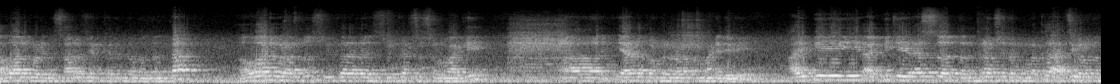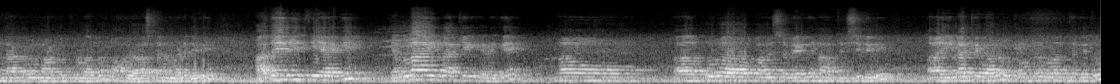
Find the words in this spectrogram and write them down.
ಅಹವಾಲುಗಳಿಂದ ಸಾರ್ವಜನಿಕರಿಂದ ಬಂದಂಥ ಅಹವಾಲುಗಳನ್ನು ಸ್ವೀಕಾರ, ಸ್ವೀಕರಿಸುವ ಸಲುವಾಗಿ ಎರಡು ಕೌಂಟರ್ಗಳನ್ನು ಮಾಡಿದ್ದೀವಿ. I P I P J S ತಂತ್ರಾಂಶದ ಮೂಲಕ ಅರ್ಜಿಗಳನ್ನು ದಾಖಲು ಮಾಡಿಕೊಳ್ಳಲು ನಾವು ವ್ಯವಸ್ಥೆ ಮಾಡಿದ್ದೀವಿ. ಅದೇ ರೀತಿಯಾಗಿ ಎಲ್ಲ ಇಲಾಖೆಗಳಿಗೆ ನಾವು ಪೂರ್ವ ಸಭೆಯಲ್ಲಿ ನಾವು ತಿಳಿಸಿದ್ದೀವಿ. ಇಲಾಖೆವಾರು ಕೌಂಟರ್ಗಳನ್ನು ತೆಗೆದು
